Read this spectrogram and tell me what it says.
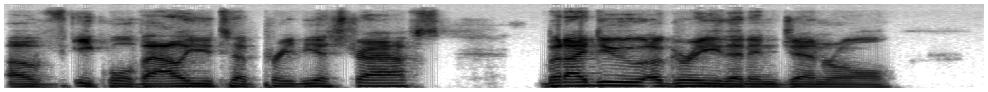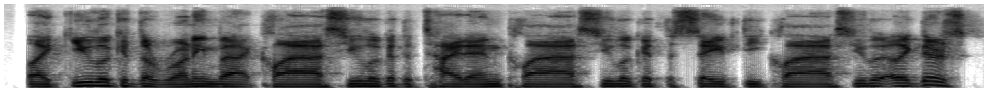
of equal value to previous drafts. But I do agree that in general, like you look at the running back class, you look at the tight end class, you look at the safety class, you look like there's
